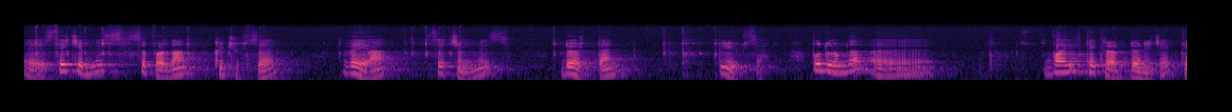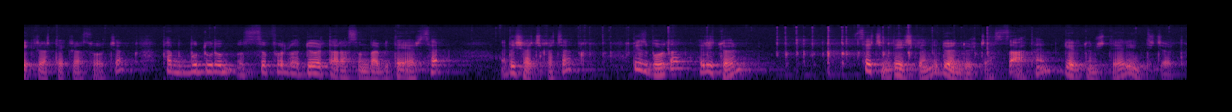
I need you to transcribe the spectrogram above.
Ee, seçimimiz sıfırdan küçükse veya seçimimiz 4'ten büyükse. Bu durumda e, while tekrar dönecek. Tekrar tekrar soracak. Tabii bu durum 0 ile 4 arasında bir değerse dışa çıkacak. Biz burada return seçim değişkenini döndüreceğiz. Zaten geri dönüş değeri integer'dır.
